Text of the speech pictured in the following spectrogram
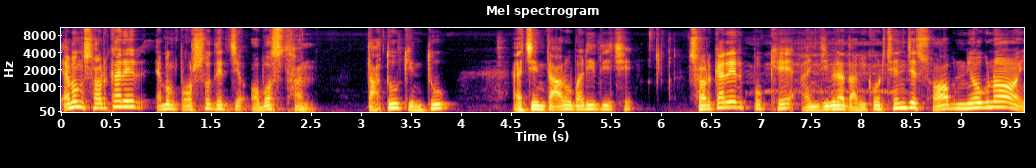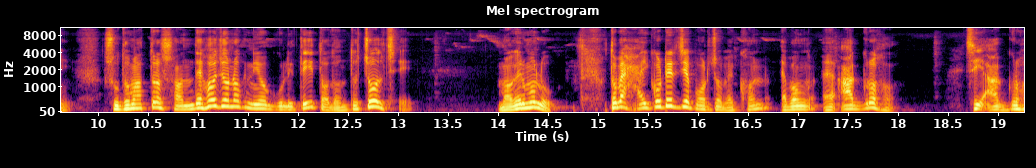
এবং সরকারের এবং পর্ষদের যে অবস্থান, তাতেও কিন্তু চিন্তা আরও বাড়িয়ে দিয়েছে। সরকারের পক্ষে আইনজীবীরা দাবি করছেন যে সব নিয়োগ নয়, শুধুমাত্র সন্দেহজনক নিয়োগগুলিতেই তদন্ত চলছে। মগের মুলুক, তবে হাইকোর্টের যে পর্যবেক্ষণ এবং আগ্রহ, সেই আগ্রহ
